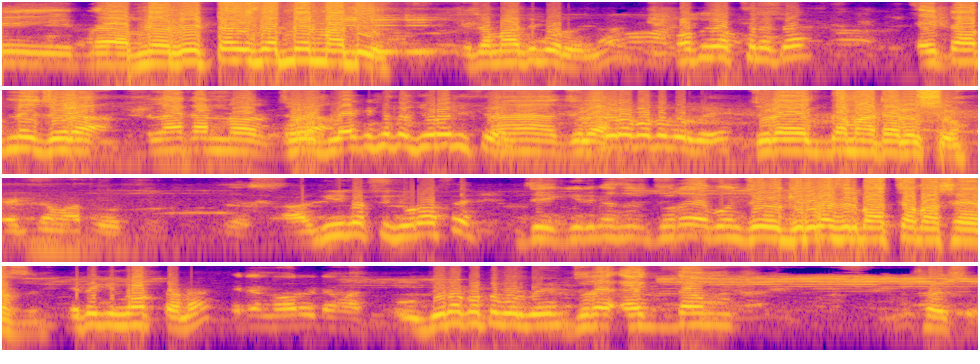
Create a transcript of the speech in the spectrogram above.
এই আপনার রেডটা হচ্ছে আপনার মাদি। এটা মাটি পড়বে না? কত যাচ্ছেন এটা? এটা আপনার জোড়া ব্ল্যাক আর নর জোড়া। ব্ল্যাক এর সাথে জোড়া দিচ্ছে হ্যাঁ, জোড়া। জোড়া কত পড়বে? জোড়া একদম আঠারোশো। একদম আঠারোশো। আর গিরিবাসী জোড়া আছে? জি গিরিবাসের জোড়া এবং গিরিবাসের বাচ্চা বাসায় আছে। এটা কি নটটা না? এটা নর এটা মাদি। জোড়া কত পড়বে? জোড়া একদম ছয়শো।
